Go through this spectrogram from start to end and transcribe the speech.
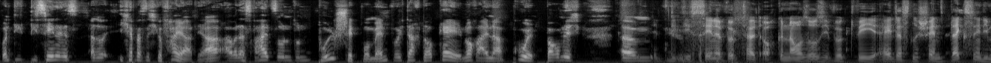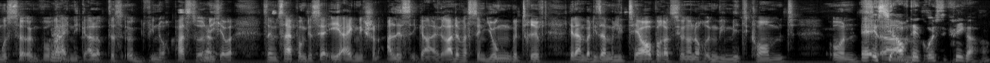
Und die, die Szene ist, also ich habe das nicht gefeiert, ja, aber das war halt so ein, so ein Bullshit-Moment, wo ich dachte, okay, noch einer, cool, warum nicht? Ähm, die, die, Szene wirkt halt auch genauso. Sie wirkt wie, hey, das ist eine Shane Black-Szene, die muss da irgendwo ja. rein, egal ob das irgendwie noch passt oder ja. nicht. Aber zu dem Zeitpunkt ist ja eh eigentlich schon alles egal. Gerade was den Jungen betrifft, der dann bei dieser Militäroperation noch irgendwie mitkommt. Und, er ist ähm, ja auch ähm, der größte Krieger. Ne?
